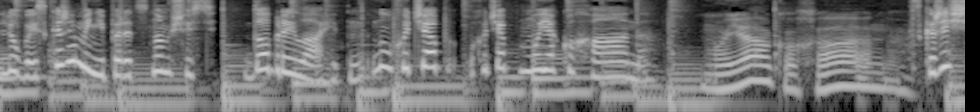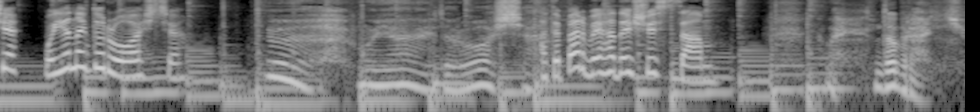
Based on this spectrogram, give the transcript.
Любий, скажи мені перед сном щось добре й лагідне. Ну, хоча б, хоча б моя кохана. Моя кохана, Скажи ще моя найдорожча. моя найдорожча. А тепер вигадай щось сам. Добраніч.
